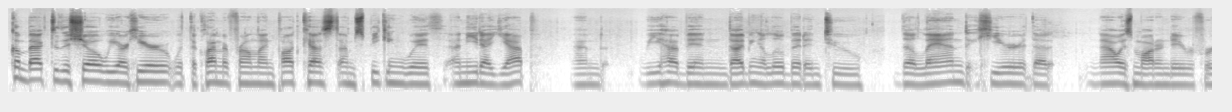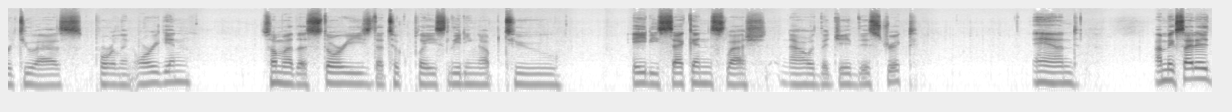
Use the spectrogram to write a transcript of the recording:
Welcome back to the show. We are here with the Climate Frontline podcast. I'm speaking with Anita Yap, and we have been diving a little bit into the land here that now is modern day referred to as Portland, Oregon. Some of the stories that took place leading up to 82nd slash now the Jade District. And I'm excited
